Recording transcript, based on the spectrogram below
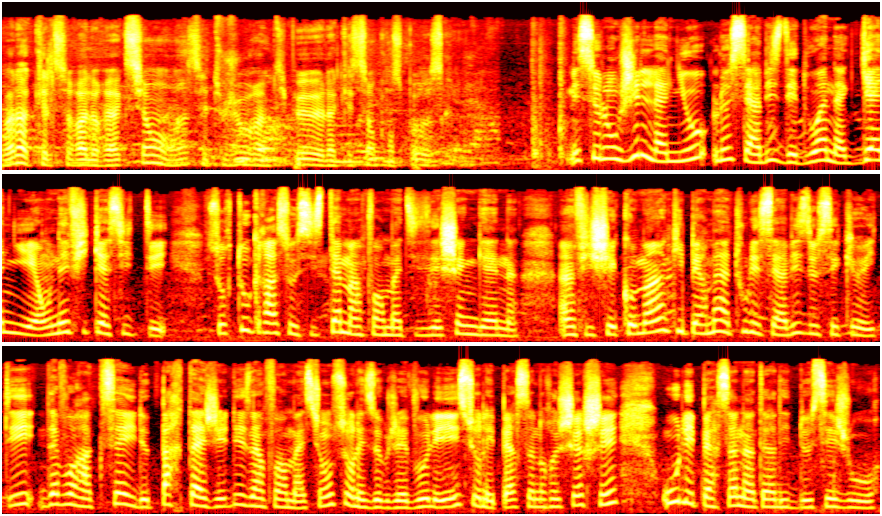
voilà, quelle sera leur réaction hein. C'est toujours un petit peu la question qu'on se pose. Mais selon Gilles Lagneau, le service des douanes a gagné en efficacité, surtout grâce au système informatisé Schengen, un fichier commun qui permet à tous les services de sécurité d'avoir accès et de partager des informations sur les objets volés, sur les personnes recherchées ou les personnes interdites de séjour.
